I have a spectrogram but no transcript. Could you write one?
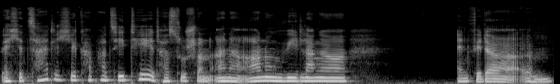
welche zeitliche Kapazität. Hast du schon eine Ahnung, wie lange entweder ähm,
